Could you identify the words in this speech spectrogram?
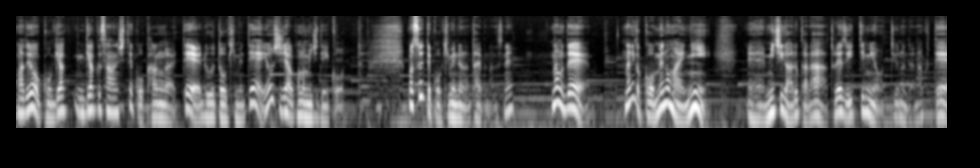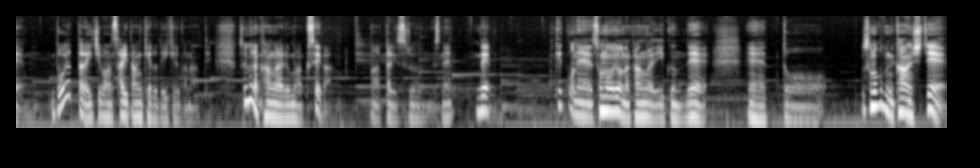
までをこう逆逆算してこう考えてルートを決めてよしじゃあこの道で行こうって、まあ、そうやってこう決めるようなタイプなんですね。なので何かこう目の前に、えー道があるからとりあえず行ってみようっていうのではなくてどうやったら一番最短経路で行けるかなってそういうふうな考える、まあ、癖が、まあ、あったりするんですね。で結構ねそのような考えで行くんでえーっとそのことに関して、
